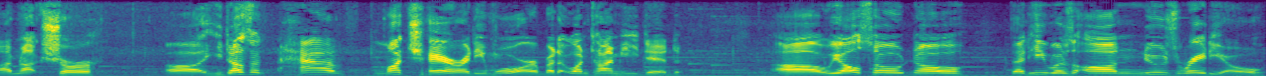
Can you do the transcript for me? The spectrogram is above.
I'm not sure. Uh, he doesn't have much hair anymore, but at one time he did. Uh, we also know that he was on NewsRadio,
